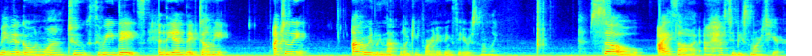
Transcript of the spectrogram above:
Maybe I go on one, two, three dates. In the end, they tell me, actually, I'm really not looking for anything serious. And I'm like, so I thought I have to be smart here.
